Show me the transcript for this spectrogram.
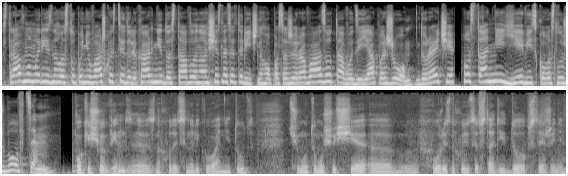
З травмами різного ступеню важкості до лікарні доставлено 16-річного пасажира ВАЗу та водія «Пежо». До речі, останній є військовослужбовцем. Поки що він е, знаходиться на лікуванні тут. Чому? Тому що ще е, хворий знаходиться в стадії дообстеження.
